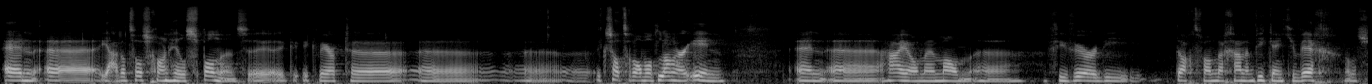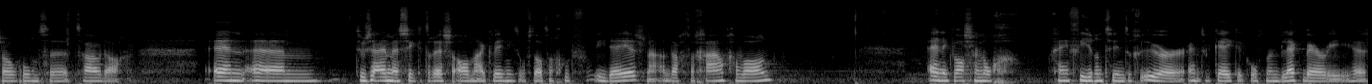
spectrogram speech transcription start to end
En eh, ja, dat was gewoon heel spannend. Ik, ik werd, ik zat er al wat langer in. En Hajo, mijn man, Viveur, die dacht van, we gaan een weekendje weg. Dat was zo rond trouwdag. En ehm, toen zei mijn secretaresse al, nou ik weet niet of dat een goed idee is. Nou, ik dacht, we gaan gewoon. En ik was er nog geen 24 uur. En toen keek ik op mijn Blackberry, eh, het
